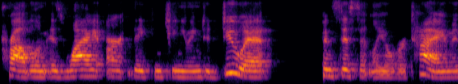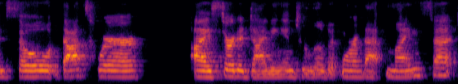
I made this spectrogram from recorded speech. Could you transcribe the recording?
problem is why aren't they continuing to do it consistently over time? And so that's where I started diving into a little bit more of that mindset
